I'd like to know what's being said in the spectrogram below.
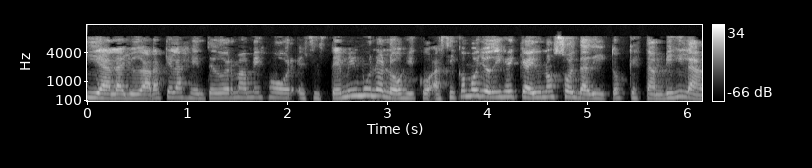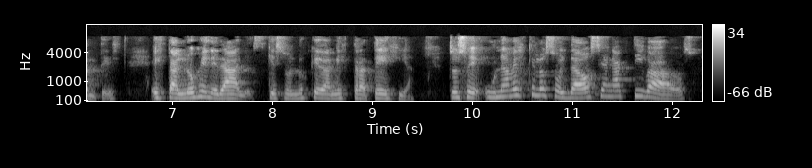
y al ayudar a que la gente duerma mejor, el sistema inmunológico, así como yo dije que hay unos soldaditos que están vigilantes, están los generales, que son los que dan estrategia. Entonces, una vez que los soldados sean activados,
